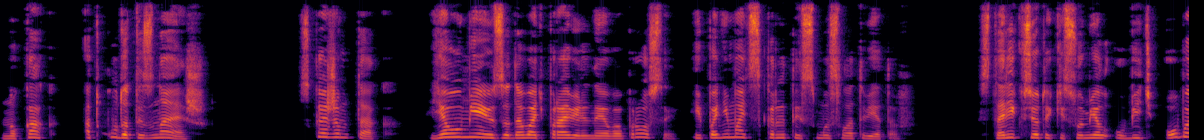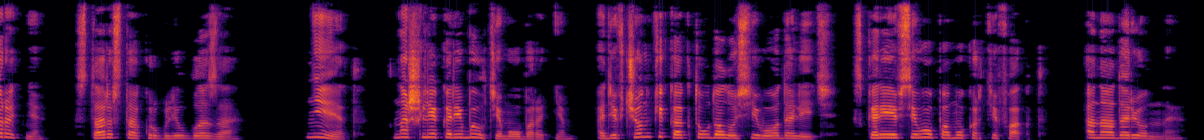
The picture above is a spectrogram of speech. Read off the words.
Но как? Откуда ты знаешь? Скажем так, я умею задавать правильные вопросы и понимать скрытый смысл ответов. Старик все-таки сумел убить оборотня? Староста округлил глаза. Нет, наш лекарь и был тем оборотнем, а девчонке как-то удалось его одолеть. Скорее всего, помог артефакт. Она одаренная.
